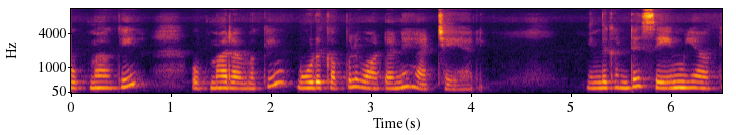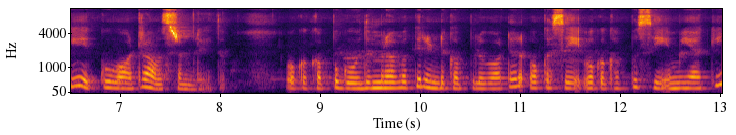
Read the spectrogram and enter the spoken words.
ఉప్మాకి ఉప్మా రవ్వకి మూడు కప్పులు వాటర్ని యాడ్ చేయాలి. ఎందుకంటే సేమియాకి ఎక్కువ వాటర్ అవసరం లేదు. ఒక కప్పు గోధుమ రవ్వకి రెండు కప్పులు వాటర్ ఒక సే ఒక కప్పు సేమియాకి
